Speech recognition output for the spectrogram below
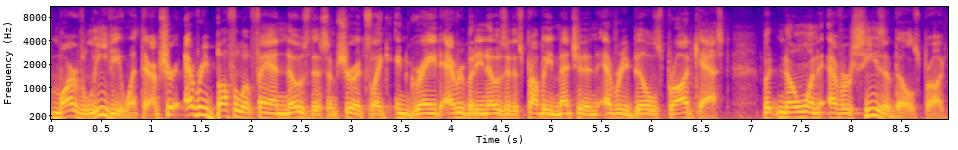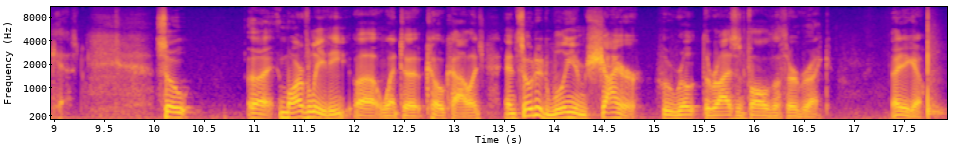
Marv Levy went there. I'm sure every Buffalo fan knows this. I'm sure it's like ingrained. Everybody knows it. It's probably mentioned in every Bills broadcast, but no one ever sees a Bills broadcast. So uh, Marv Levy uh, went to Coe College, and so did William Shirer, who wrote The Rise and Fall of the Third Reich. There you go.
